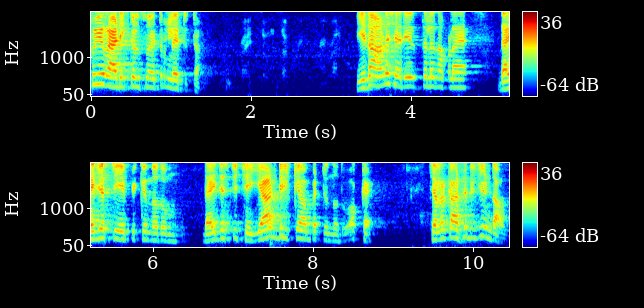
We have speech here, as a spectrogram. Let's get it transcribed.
ഫ്രീ റാഡിക്കൽസുമായിട്ട് റിലേറ്റഡ് ആണ്. ഇതാണ് ശരീരത്തിൽ നമ്മളെ ഡൈജസ്റ്റ് ചെയ്യിപ്പിക്കുന്നതും ഡൈജസ്റ്റ് ചെയ്യാണ്ടിരിക്കാൻ പറ്റുന്നതും ഒക്കെ. ചിലർക്ക് അസിഡിറ്റി ഉണ്ടാവും.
